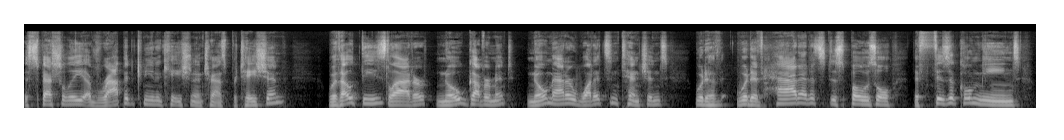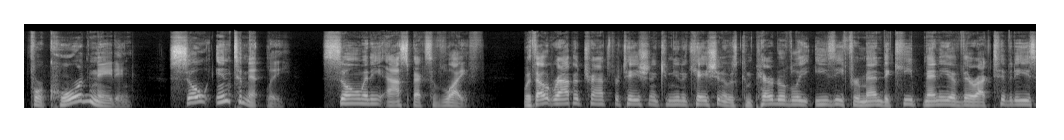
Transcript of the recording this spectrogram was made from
especially of rapid communication and transportation. Without these latter, no government, no matter what its intentions, would have would have had at its disposal the physical means for coordinating so intimately so many aspects of life. Without rapid transportation and communication, it was comparatively easy for men to keep many of their activities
